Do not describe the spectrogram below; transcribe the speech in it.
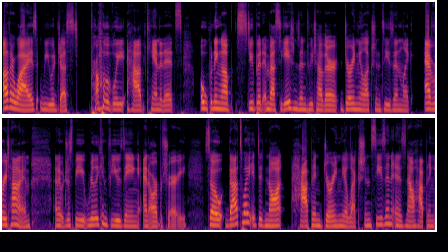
otherwise, we would just probably have candidates opening up stupid investigations into each other during the election season, like every time. And it would just be really confusing and arbitrary. So that's why it did not happen during the election season and is now happening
